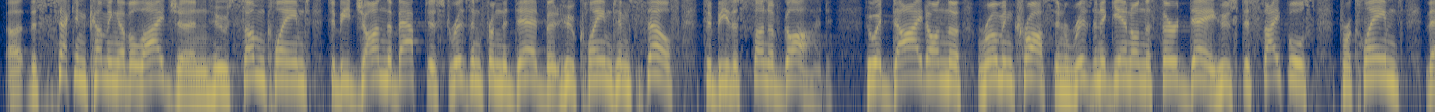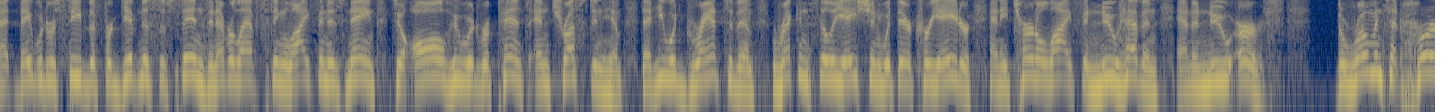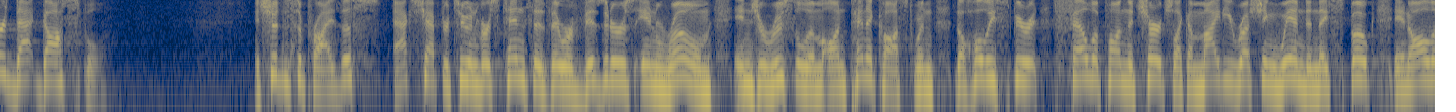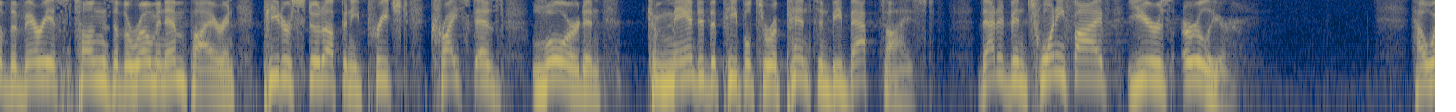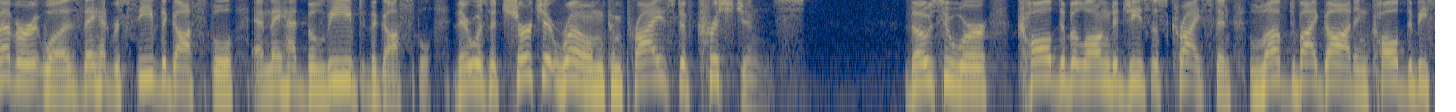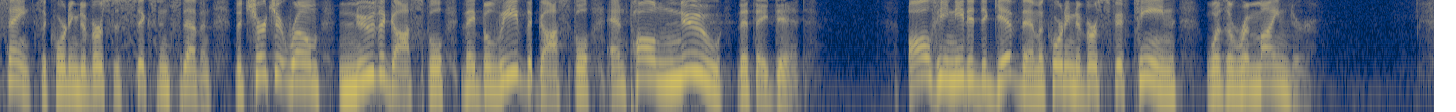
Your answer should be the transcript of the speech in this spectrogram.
uh, the second coming of Elijah, and who some claimed to be John the Baptist risen from the dead, but who claimed himself to be the Son of God who had died on the Roman cross and risen again on the third day, whose disciples proclaimed that they would receive the forgiveness of sins and everlasting life in his name to all who would repent and trust in him, that he would grant to them reconciliation with their Creator and eternal life in new heaven and a new earth. The Romans had heard that gospel. It shouldn't surprise us. Acts chapter 2 and verse 10 says there were visitors in Rome, in Jerusalem on Pentecost when the Holy Spirit fell upon the church like a mighty rushing wind and they spoke in all of the various tongues of the Roman Empire. And Peter stood up and he preached Christ as Lord and commanded the people to repent and be baptized. That had been 25 years earlier. However, it was, they had received the gospel and they had believed the gospel. There was a church at Rome comprised of Christians, those who were called to belong to Jesus Christ and loved by God and called to be saints, according to verses 6 and 7. The church at Rome knew the gospel, they believed the gospel, and Paul knew that they did. All he needed to give them, according to verse 15, was a reminder.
